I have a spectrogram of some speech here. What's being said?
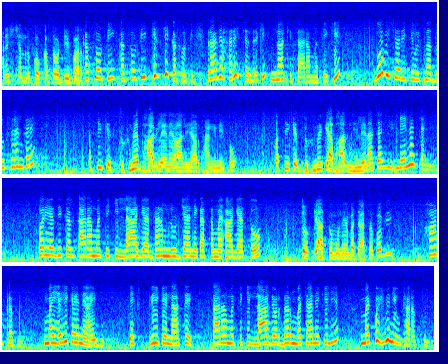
हरिश्चंद्र को कसौटी पर। कसौटी कसौटी किसकी कसौटी? राजा हरिश्चंद्र की ना कि तारामती की। वो बेचारी क्यों इतना दुख सहन करे? पति के सुख में भाग लेने वाली अर्धांगिनी को पति के दुख में क्या भाग नहीं लेना चाहिए? लेना चाहिए। पर यदि कल तारामती की लाज या धर्म लूट जाने का समय आ गया तो? तो क्या तुम उन्हें बचा सकोगी? हाँ प्रभु मैं यही कहने आई हूँ। एक स्त्री के नाते तारामती की लाज और धर्म बचाने के लिए मैं कुछ भी नहीं उठा रखूँगी।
